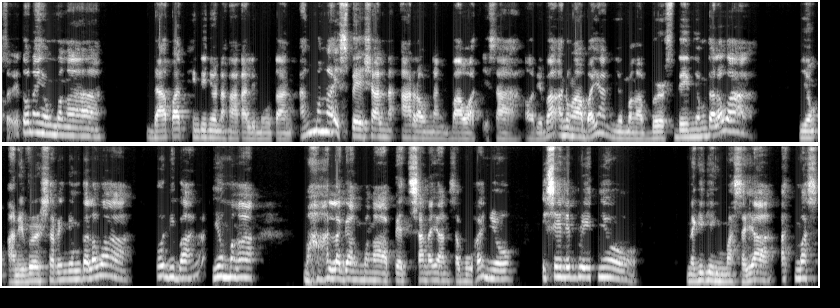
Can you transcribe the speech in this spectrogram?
so ito na yung mga dapat hindi nyo nakakalimutan. Ang mga special na araw ng bawat isa. O, di ba? Ano nga ba yan? Yung mga birthday nyong dalawa. Yung anniversary nyong dalawa. O, di ba? Yung mga mahalagang mga petsa na yan sa buhay nyo, i-celebrate nyo. Nagiging masaya at mas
